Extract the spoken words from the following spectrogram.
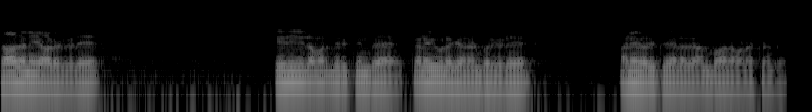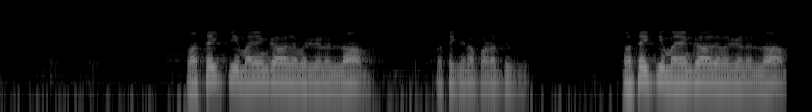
சாதனையாளர்களே எதிரில் அமர்ந்திருக்கின்ற கலை உலக நண்பர்களே அனைவருக்கும் எனது அன்பான வணக்கங்கள். பசைக்கு மயங்காதவர்களெல்லாம் பசைக்குனா பணத்துக்கு பசைக்கு மயங்காதவர்களெல்லாம்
